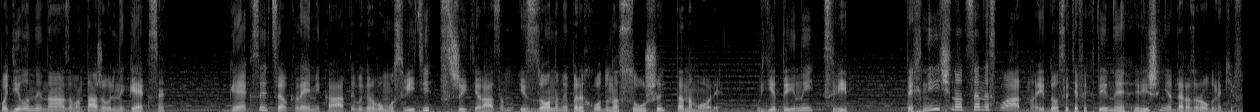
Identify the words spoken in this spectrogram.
поділений на завантажувальні гекси. Гекси це окремі карти в ігровому світі, зшиті разом із зонами переходу на суші та на морі в єдиний світ. Технічно це не складно і досить ефективне рішення для розробників.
